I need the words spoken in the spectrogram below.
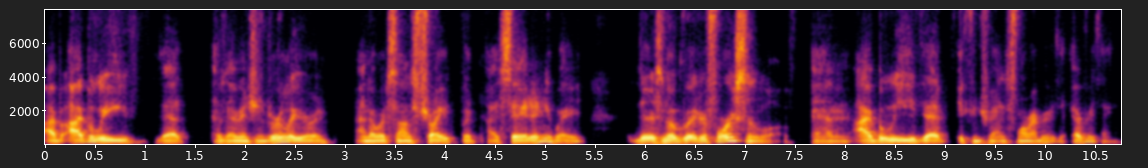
I, I believe that, as I mentioned earlier, I know it sounds trite, but I say it anyway. There's no greater force than love, and I believe that it can transform everything.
